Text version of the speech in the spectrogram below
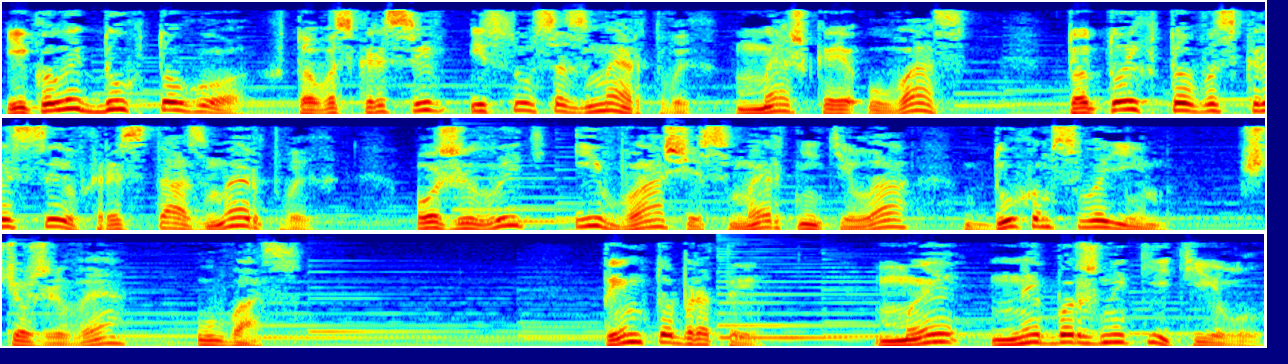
І коли дух того, хто воскресив Ісуса з мертвих, мешкає у вас, то той, хто воскресив Христа з мертвих, оживить і ваші смертні тіла Духом Своїм, що живе у вас. Тимто, брати, ми не боржники тілу,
